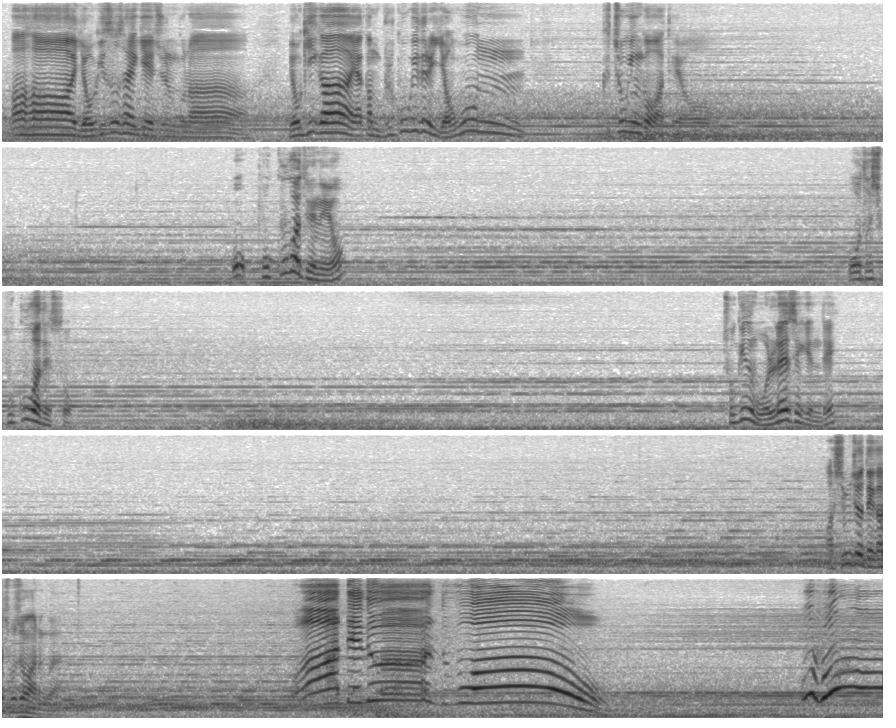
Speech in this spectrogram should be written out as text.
아하 여기서 살게 해주는구나 여기가 약간 물고기들의 영혼 그쪽인 것 같아요. 어? 복구가 되네요? 오 다시 복구가 됐어. 저기는 원래 색인데? 아 심지어 내가 조정하는 거야 와 내 눈! 와우! 우후!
